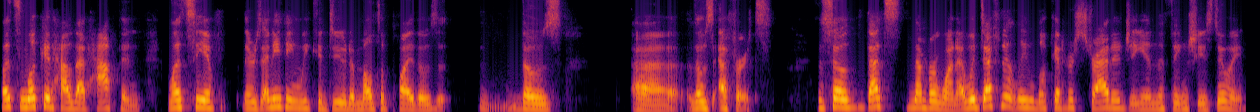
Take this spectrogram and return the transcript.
Let's look at how that happened. Let's see if there's anything we could do to multiply those those uh, those efforts. so that's number one. I would definitely look at her strategy and the things she's doing,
